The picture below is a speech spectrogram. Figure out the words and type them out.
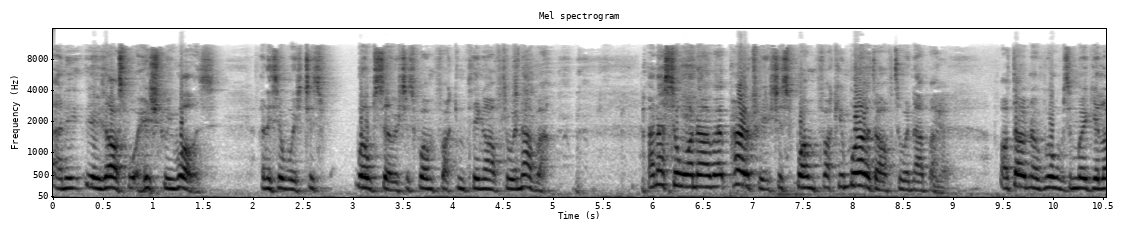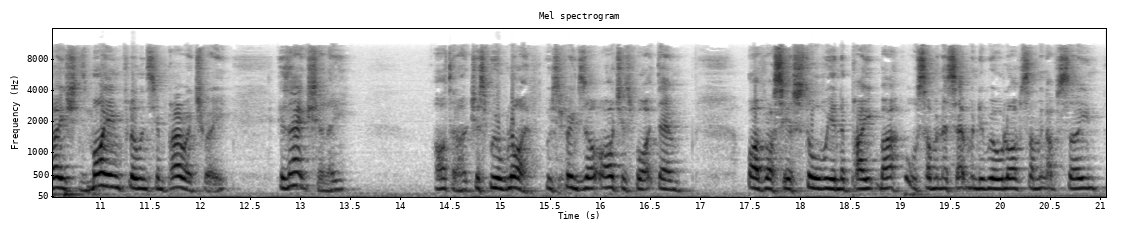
And he, he was asked what history was, and he said, "Well, it's just well, sir, it's just one fucking thing after another." and that's all I know about poetry. It's just one fucking word after another. Yeah. I don't know rules and regulations. My influence in poetry is actually, I don't know, just real life. Which Yeah. things I, I just write down. Either I see a story in the paper or something that's happened in real life, something I've seen,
